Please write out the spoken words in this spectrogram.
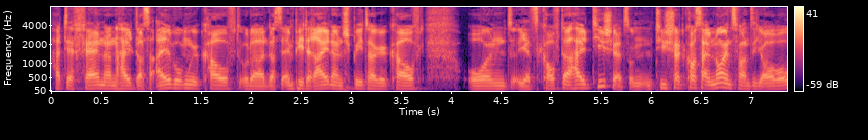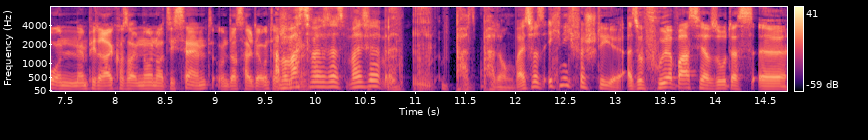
hat der Fan dann halt das Album gekauft oder das MP3 dann später gekauft und jetzt kauft er halt T-Shirts und ein T-Shirt kostet halt 29 Euro und ein MP3 kostet halt 99 Cent und das ist halt der Unterschied. Aber was, ne? was, was, weißt du, äh, pa- pardon, weißt du, was ich nicht verstehe? Also früher war es ja so, dass äh,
